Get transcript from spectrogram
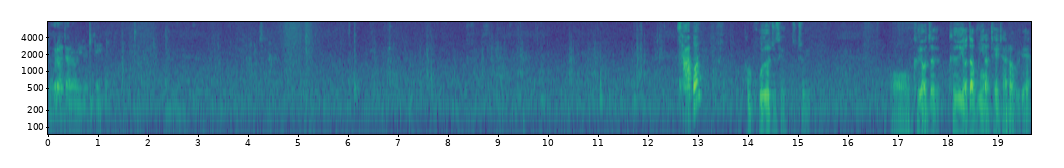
누구랑 잘 어울리는지. 사번 한번 보여 주세요, 저기. 어, 그 여자, 그 여자분이랑 제일 잘 어울려요?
